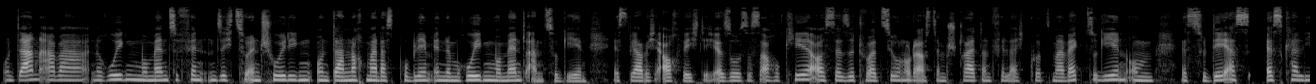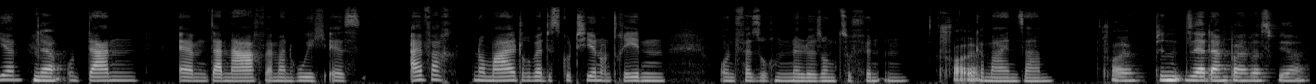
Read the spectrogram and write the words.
und dann aber einen ruhigen Moment zu finden, sich zu entschuldigen und dann nochmal das Problem in einem ruhigen Moment anzugehen, ist, glaube ich, auch wichtig. Also es ist auch okay, aus der Situation oder aus dem Streit dann vielleicht kurz mal wegzugehen, um es zu deeskalieren Ja, und dann ähm, danach, wenn man ruhig ist, einfach normal drüber diskutieren und reden und versuchen, eine Lösung zu finden, voll. gemeinsam. Voll. Bin sehr dankbar, dass wir,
